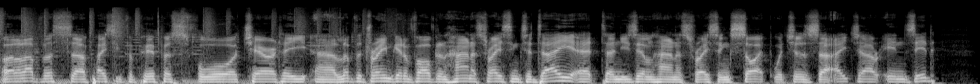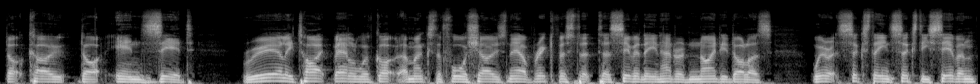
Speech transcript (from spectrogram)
Well, I love this uh, Pacing for Purpose for charity. Uh, live the dream. Get involved in harness racing today at uh, New Zealand Harness Racing site, which is uh, hrnz.co.nz. Really tight battle we've got amongst the four shows now. Breakfast at uh, $1,790. We're at 1667,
